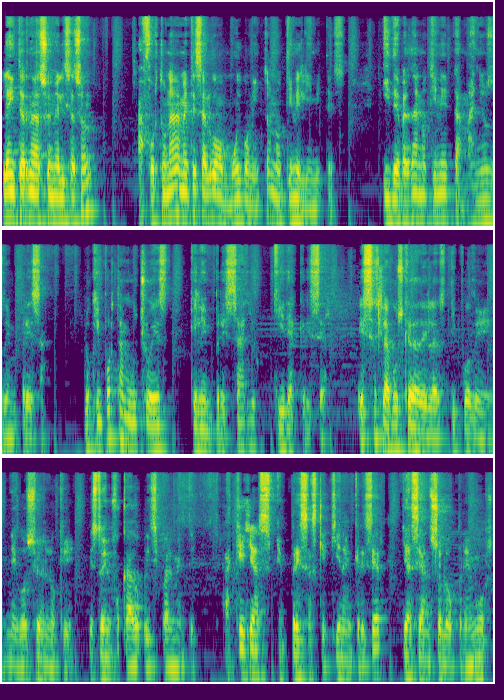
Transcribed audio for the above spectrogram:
la internacionalización afortunadamente es algo muy bonito, no tiene límites y de verdad no tiene tamaños de empresa. Lo que importa mucho es que el empresario quiera crecer. Esa es la búsqueda del tipo de negocio en lo que estoy enfocado principalmente. Aquellas empresas que quieran crecer, ya sean solopreneurs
